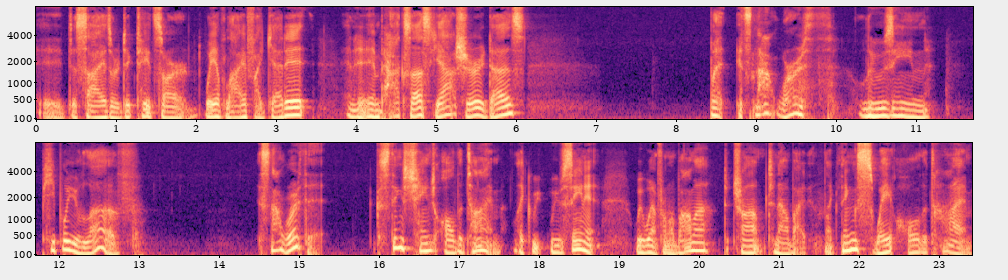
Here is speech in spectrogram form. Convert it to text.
it decides or dictates our way of life. I get it. And it impacts us. Yeah, sure, it does. But it's not worth losing people you love. It's not worth it because things change all the time. Like we, we've seen it. We went from Obama to Trump to now Biden. Like things sway all the time.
